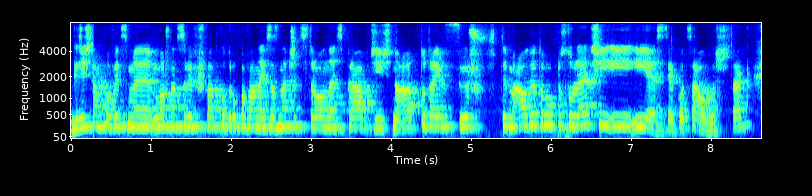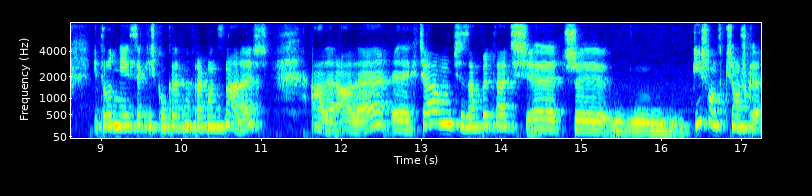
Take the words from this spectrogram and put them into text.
gdzieś tam powiedzmy można sobie w przypadku drukowanej zaznaczyć stronę, sprawdzić, no a tutaj już w tym audio to po prostu leci i, i jest jako całość, tak? I trudniej jest jakiś konkretny fragment znaleźć, ale, ale y, chciałabym cię zapytać, y, czy mm, pisząc książkę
